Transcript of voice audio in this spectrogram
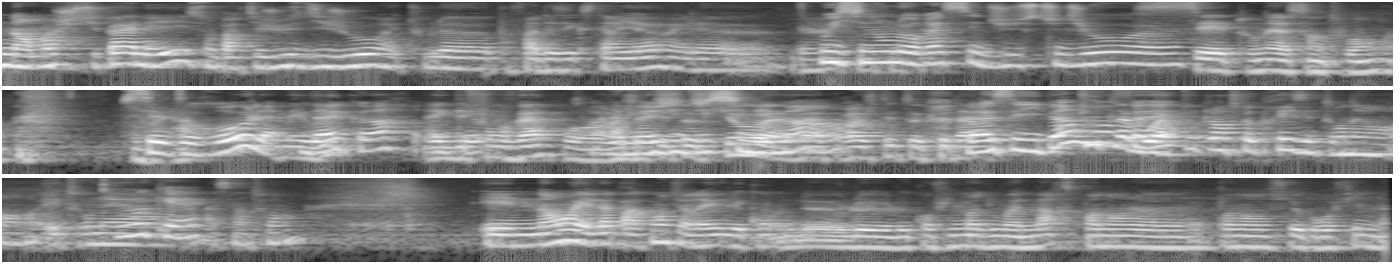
Non, moi je suis pas allée, ils sont partis juste 10 jours et tout le... pour faire des extérieurs. Et le... Oui, sinon le reste c'est du studio. euh, C'est tourné à Saint-Ouen. C'est Voilà. drôle, Mais oui, d'accord. Avec des fonds verts pour Ah, la rajouter magie du Tokyo, cinéma, euh, hein. pour rajouter Tokyo. Bah, c'est hyper bien toute la fait. boîte, toute l'entreprise est tournée, en, est tournée à, Saint-Ouen. Et non, et là par contre, il y en a eu les le, confinement du mois de mars pendant, le, pendant ce gros film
